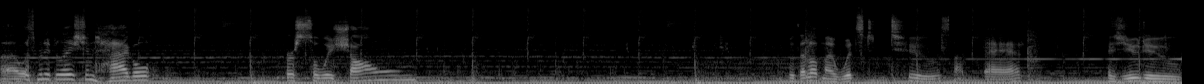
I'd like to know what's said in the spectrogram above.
Uh, what's manipulation? Haggle. Persuasion. Ooh, that'll up my wits to two. It's not bad. As you do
